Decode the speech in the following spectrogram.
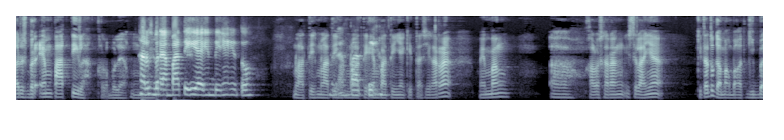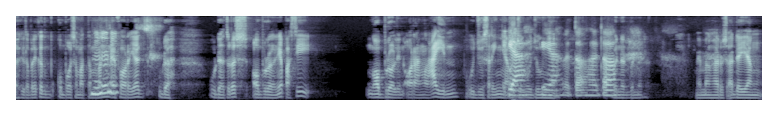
harus berempati lah kalau boleh aku harus berempati ya intinya itu. Melatih melatih Berempati. melatih empatinya kita sih. Karena memang eh, kalau sekarang istilahnya kita tuh gampang banget gibah gitu. Apalagi kan kumpul sama teman Mhm. euforia udah udah terus obrolannya pasti ngobrolin orang lain ujung seringnya iya ujung-ujungnya. betul betul. Bener-bener. Memang harus ada yang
